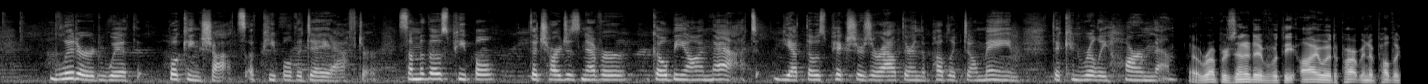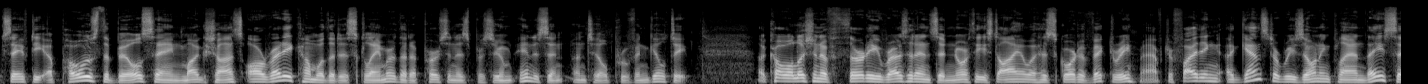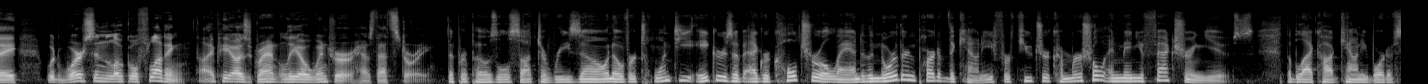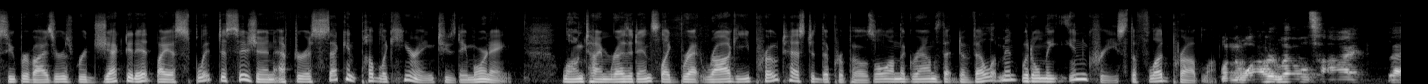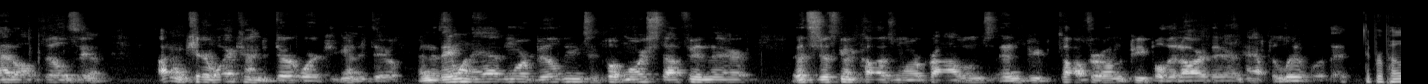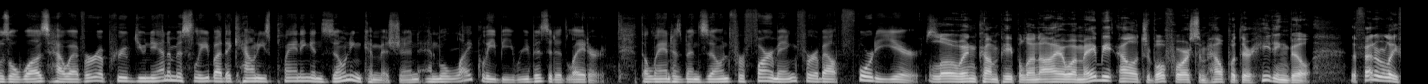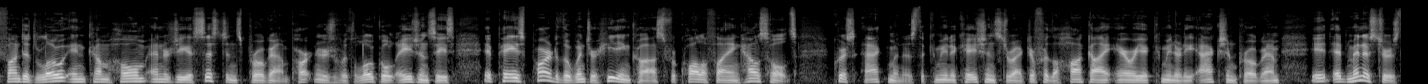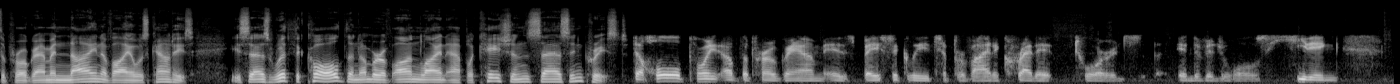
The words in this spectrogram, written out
littered with booking shots of people the day after. Some of those people the charges never go beyond that. Yet those pictures are out there in the public domain that can really harm them. A representative with the Iowa Department of Public Safety opposed the bill, saying mugshots already come with a disclaimer that a person is presumed innocent until proven guilty. A coalition of 30 residents in northeast Iowa has scored a victory after fighting against a rezoning plan they say would worsen local flooding. IPR's Grant Leo Winterer has that story. The proposal sought to rezone over 20 acres of agricultural land in the northern part of the county for future commercial and manufacturing use. The Black Hawk County Board of Supervisors rejected it by a split decision after a second public hearing Tuesday morning. Longtime residents like Brett Rogge protested the proposal on the grounds that development would only increase the flood problem. When the water level's high, that all fills in. I don't care what kind of dirt work you're going to do. And they want to add more buildings and put more stuff in there, it's just going to cause more problems and be tougher on the people that are there and have to live with it. The proposal was, however, approved unanimously by the county's Planning and Zoning Commission and will likely be revisited later. The land has been zoned for farming for about 40 years. Low income people in Iowa may be eligible for some help with their heating bill. The federally funded Low Income Home Energy Assistance Program partners with local agencies. It pays part of the winter heating costs for qualifying households. Chris Ackman is the communications director for the Hawkeye Area Community Action Program. It administers the program in nine of Iowa's counties. He says with the cold, the number of online applications has increased. The whole point of the program is basically to provide a credit towards individuals' heating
